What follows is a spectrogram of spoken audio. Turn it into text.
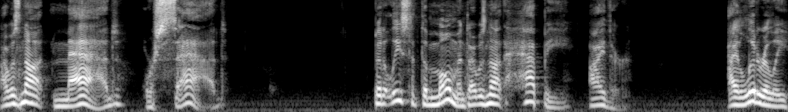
I was not mad or sad, but at least at the moment I was not happy either. I literally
